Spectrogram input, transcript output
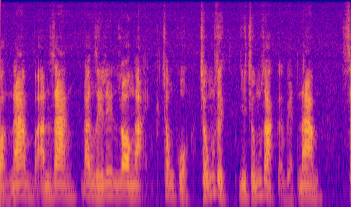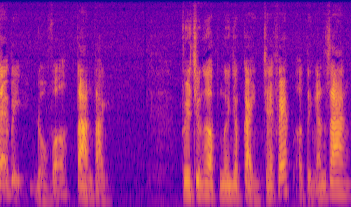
Quảng Nam và An Giang đang dấy lên lo ngại trong cuộc chống dịch như chống giặc ở Việt Nam sẽ bị đổ vỡ tan tành. Về trường hợp người nhập cảnh trái phép ở tỉnh An Giang,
